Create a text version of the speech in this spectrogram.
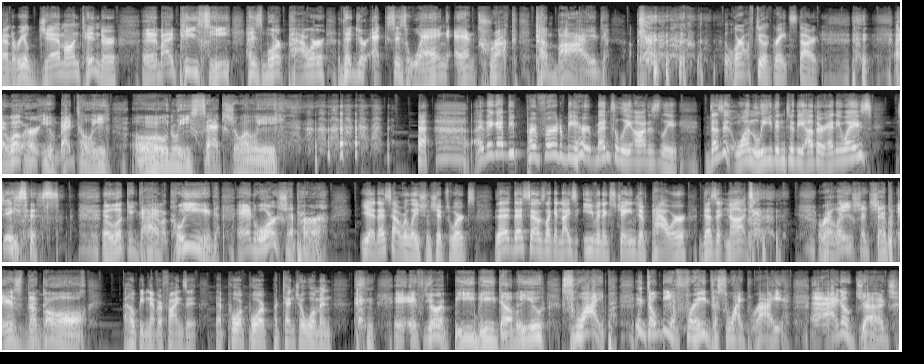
Found a real gem on Tinder. Uh, my PC has more power than your ex's wang and truck combined. We're off to a great start. I won't hurt you mentally, only sexually. I think I'd be prefer to be hurt mentally, honestly. Doesn't one lead into the other anyways? Jesus. Looking to have a queen and worship her. Yeah, that's how relationships works. That that sounds like a nice even exchange of power, does it not? Relationship is the goal. I hope he never finds it. That poor, poor potential woman. if you're a BBW, swipe. Don't be afraid to swipe right. I don't judge.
